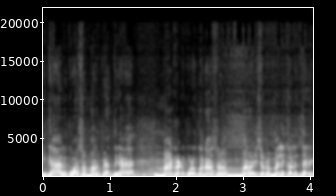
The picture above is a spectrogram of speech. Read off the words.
ఇంకా వాళ్ళ కోసం మనం పెద్దగా మాట్లాడుకోవడం కొన్ని అవసరం. మరో విషయంలో మళ్ళీ కలుద్దారు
